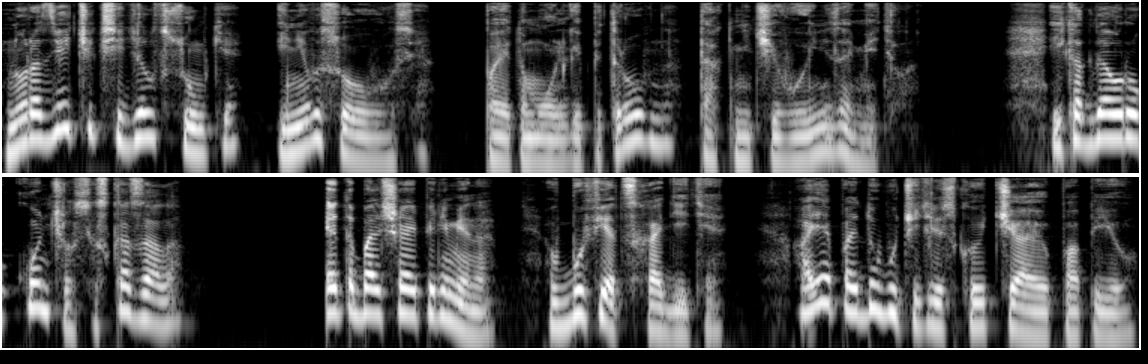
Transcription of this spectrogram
Но разведчик сидел в сумке и не высовывался поэтому Ольга Петровна так ничего и не заметила. И когда урок кончился, сказала, «Это большая перемена, в буфет сходите, а я пойду в учительскую чаю попью.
